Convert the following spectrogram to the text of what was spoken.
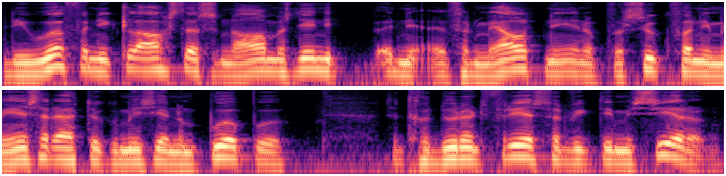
Die hoof van die klaagster se naam is nie in die, in die, vermeld nie en op versoek van die Menseregte Kommissie in Limpopo het dit gedoen uit vrees vir viktimisering.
